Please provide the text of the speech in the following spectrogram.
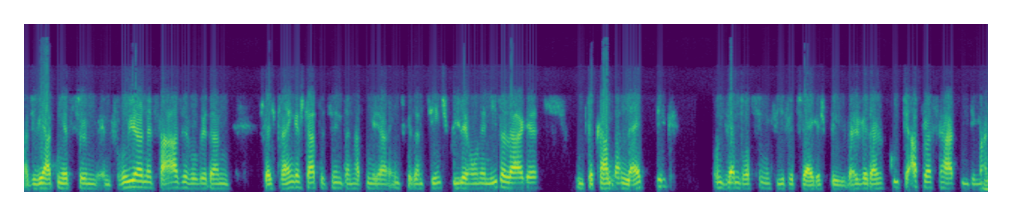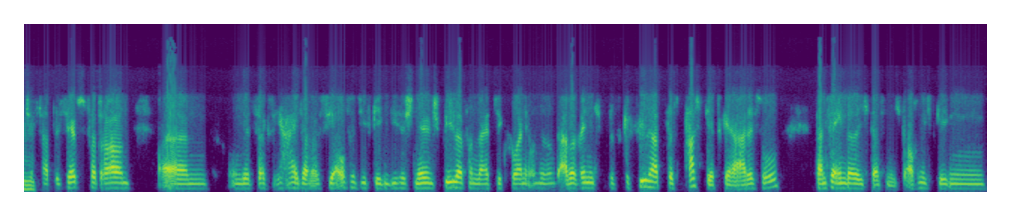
Also wir hatten jetzt so im, im Frühjahr eine Phase, wo wir dann schlecht reingestartet sind, dann hatten wir insgesamt zehn Spiele ohne Niederlage und da kam dann Leipzig und wir haben trotzdem ein 4 für 2 gespielt, weil wir da gute Abläufe hatten, die Mannschaft mhm. hatte Selbstvertrauen ähm, und jetzt sagst du, ja, ist aber sehr offensiv gegen diese schnellen Spieler von Leipzig vorne und und und. Aber wenn ich das Gefühl habe, das passt jetzt gerade so, dann verändere ich das nicht. Auch nicht gegen,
